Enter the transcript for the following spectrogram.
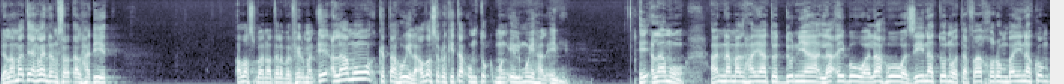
Dalam ayat yang lain dalam surat Al-Hadid Allah Subhanahu wa taala berfirman, "I'lamu ketahuilah." Allah suruh kita untuk mengilmui hal ini. I'lamu annamal hayatud dunya la'ibu wa lahu wa zinatun wa tafakhurun bainakum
